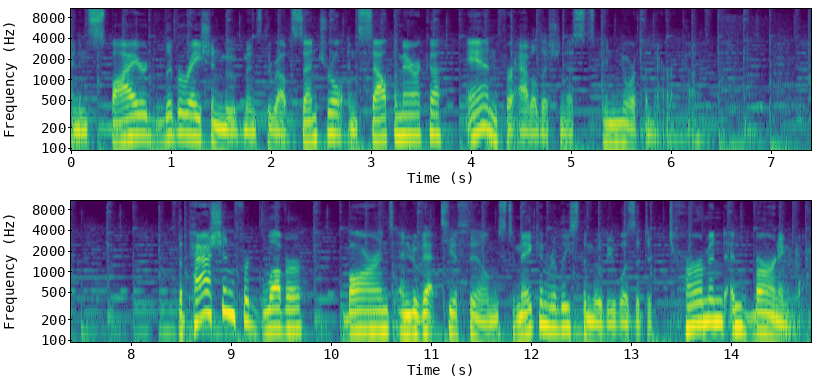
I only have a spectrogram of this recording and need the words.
and inspired liberation movements throughout Central and South America and for abolitionists in North America. The passion for Glover, Barnes, and Louverture films to make and release the movie was a determined and burning one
